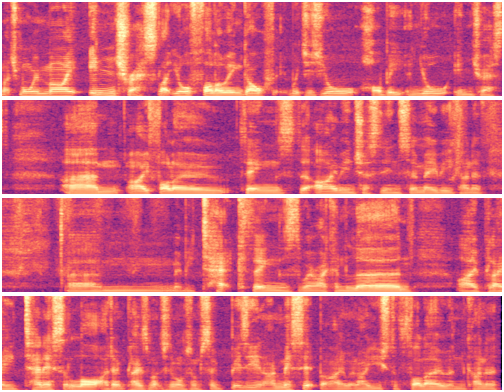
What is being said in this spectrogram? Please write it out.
much more in my interest, like you're following golf, which is your hobby and your interest. Um, I follow things that I'm interested in, so maybe kind of um, maybe tech things where I can learn. I played tennis a lot. I don't play as much anymore because I'm so busy and I miss it. But I, when I used to follow and kind of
